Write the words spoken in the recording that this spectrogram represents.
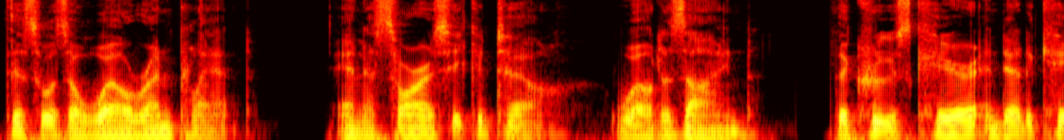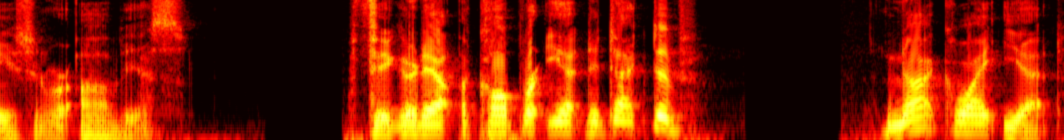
This was a well run plant, and as far as he could tell, well designed. The crew's care and dedication were obvious. Figured out the culprit yet, Detective? Not quite yet,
